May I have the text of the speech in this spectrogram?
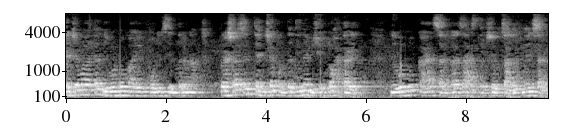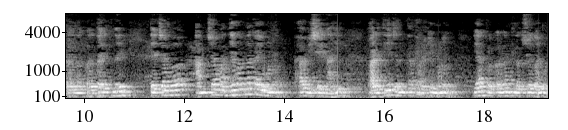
त्याच्यामुळे आता निवडणूक आयोग पोलीस यंत्रणा प्रशासन त्यांच्या पद्धतीने विषय तो हाताळेल. निवडणूक काळात सरकारचा हस्तक्षेप चालत नाही सरकारला करता येत नाही. त्याच्यामुळं आमच्या माध्यमातून काही होणं हा विषय नाही. भारतीय जनता पार्टी म्हणून या प्रकरणात लक्ष घालून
